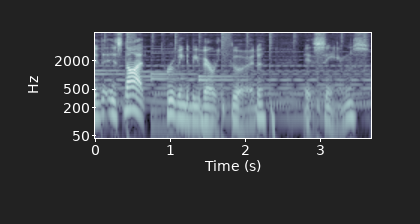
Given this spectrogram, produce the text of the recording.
It, it's not proving to be very good, it seems.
